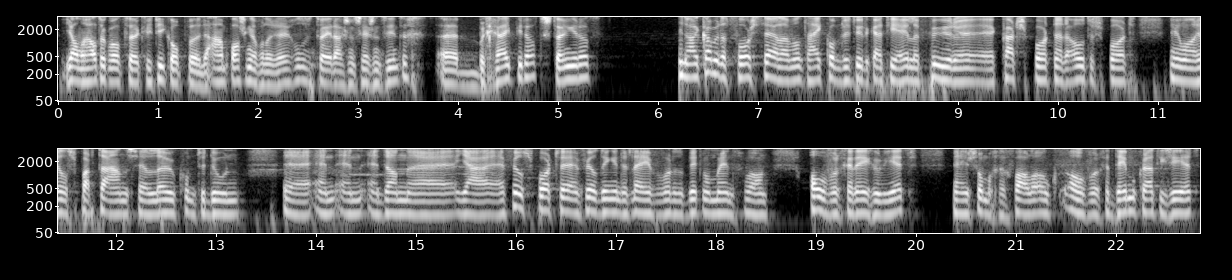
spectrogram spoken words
Jan had ook wat kritiek op de aanpassingen van de regels in 2026. Eh, begrijp je dat? Steun je dat? Nou, ik kan me dat voorstellen, want hij komt natuurlijk uit die hele pure eh, kartsport naar de autosport. Helemaal heel Spartaans, eh, leuk om te doen. Eh, en, en, en dan, eh, ja, veel sporten en veel dingen in het leven worden op dit moment gewoon overgereguleerd. En in sommige gevallen ook overgedemocratiseerd.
